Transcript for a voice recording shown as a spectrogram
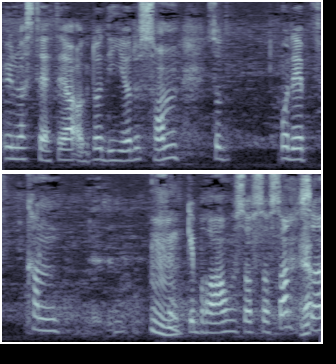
Universitetet i Agder de gjør det sånn, så, og det kan funke bra hos oss også, så,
